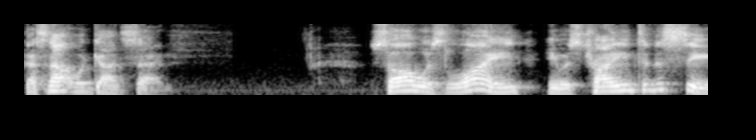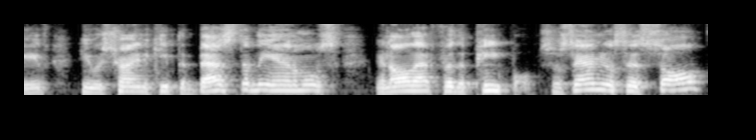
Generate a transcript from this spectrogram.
That's not what God said. Saul was lying. He was trying to deceive. He was trying to keep the best of the animals and all that for the people. So Samuel says, Saul,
